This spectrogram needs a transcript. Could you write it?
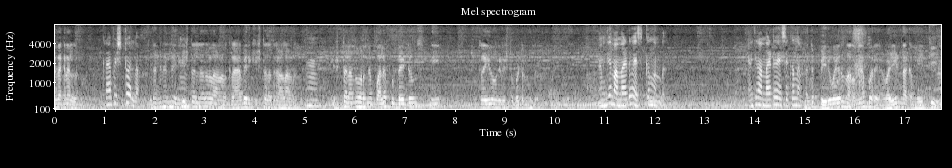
ഇത് അങ്ങനെയല്ല ക്രാബ് ഇഷ്ടമല്ല. ഇതങ്ങനെയല്ല എനിക്ക് ഇഷ്ടമല്ലാത്ത ഒരാളാണ് ക്രാബ് എനിക്ക് ഇഷ്ടമല്ലാത്ത ഒരാളാണ്. ഇഷ്ടമല്ല എന്ന് പറഞ്ഞ പല ഫുഡ് ഐറ്റംസ് നീ ട്രൈ ചെയ്ത് നോക്കിയിട്ട് ഇഷ്ടപ്പെട്ടിട്ടുണ്ട്. എനിക്ക് നന്നായിട്ട് വിശക്കുന്നുണ്ട്. എനിക്ക് നന്നായിട്ട് വിശക്കുന്നുണ്ട്. എന്റെ പെരുവയറ് നിറഞ്ഞാൽ പോരെ. വഴി ഉണ്ടാക്കാം വെയിറ്റ് ചെയ്യും.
